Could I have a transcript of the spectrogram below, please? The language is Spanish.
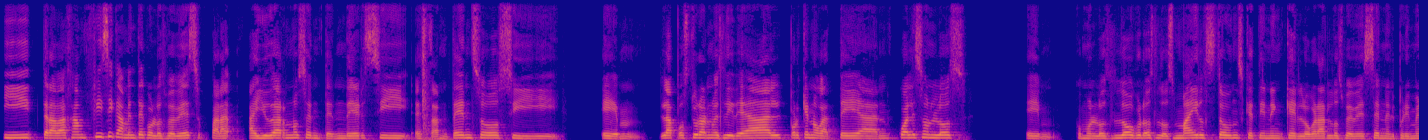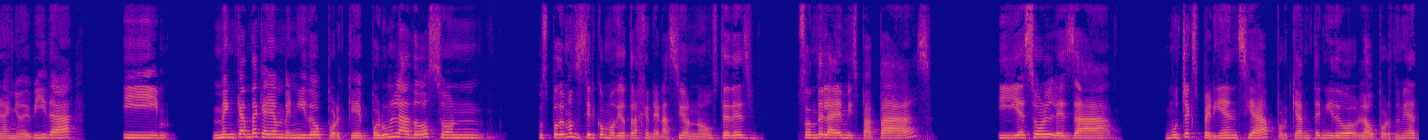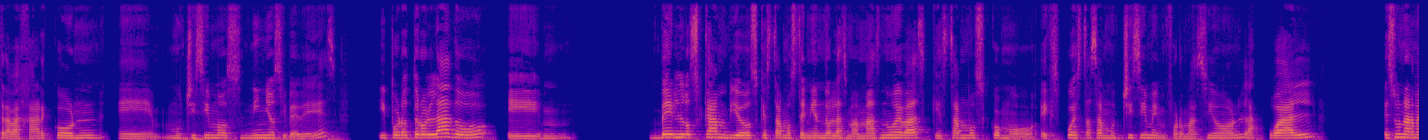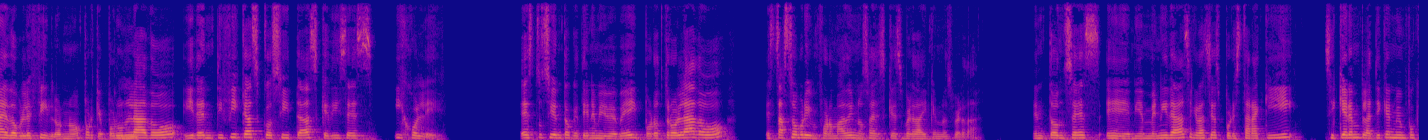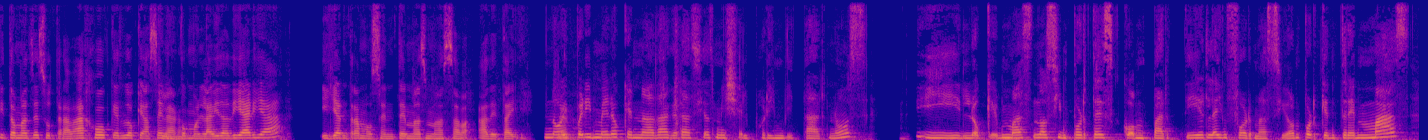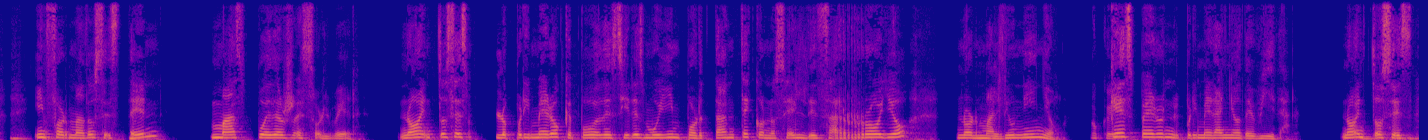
y trabajan físicamente con los bebés para ayudarnos a entender si están tensos, si em, la postura no es la ideal, por qué no gatean, cuáles son los em, como los logros, los milestones que tienen que lograr los bebés en el primer año de vida. Y me encanta que hayan venido porque por un lado son, pues podemos decir como de otra generación, ¿no? Ustedes son de la de mis papás y eso les da mucha experiencia porque han tenido la oportunidad de trabajar con eh, muchísimos niños y bebés. Y por otro lado, em, ven los cambios que estamos teniendo las mamás nuevas, que estamos como expuestas a muchísima información, la cual es un arma de doble filo, ¿no? Porque por un lado identificas cositas que dices, híjole, esto siento que tiene mi bebé, y por otro lado estás sobreinformado y no sabes qué es verdad y qué no es verdad. Entonces, eh, bienvenidas, gracias por estar aquí. Si quieren, platíquenme un poquito más de su trabajo, qué es lo que hacen como en la vida diaria y ya entramos en temas más a, detalle. No, y primero que nada, gracias Michelle por invitarnos y lo que más nos importa es compartir la información, porque entre más informados estén, más puedes resolver, ¿no? Entonces, lo primero que puedo decir es muy importante conocer el desarrollo normal de un niño. ¿Qué espero en el primer año de vida? ¿No? Entonces,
